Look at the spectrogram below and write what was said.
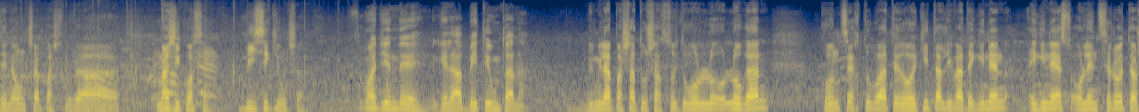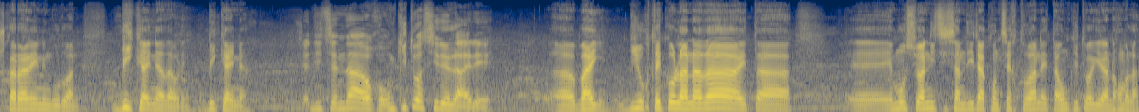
dena untxa pastura magikoa zen, biziki untxa. Zuma jende, gela bete untana. 2000 pasatu sartzoitugu lo- logan, kontzertu bat edo ekitaldi bat eginen, eginez Olentzero eta Euskararen inguruan. Bikaina da hori, bikaina. Ditzen da, hor, unkitua zirela ere. Uh, bai, bi urteko lana da eta e, emozioan hitz izan dira kontzertuan eta unkituak gira normala.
